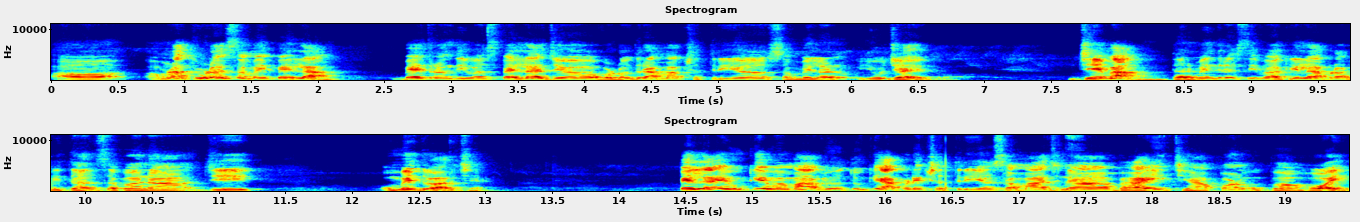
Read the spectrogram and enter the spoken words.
હમણાં થોડા સમય પહેલાં બે ત્રણ દિવસ પહેલાં જ વડોદરામાં ક્ષત્રિય સંમેલન યોજાયું હતું. જેમાં ધર્મેન્દ્રસિંહ વાઘેલા આપણા વિધાનસભાના જે ઉમેદવાર છે. પહેલાં એવું કહેવામાં આવ્યું હતું કે આપણે ક્ષત્રિય સમાજના ભાઈ જ્યાં પણ ઊભા હોય,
